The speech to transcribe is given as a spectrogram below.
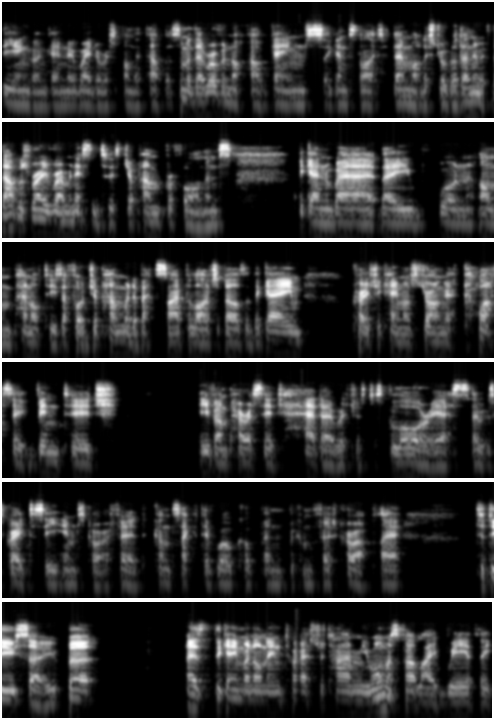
the England game, no way to respond to that. But some of their other knockout games against the likes of Denmark, they struggled. And that was very reminiscent to this Japan performance again where they won on penalties. I thought Japan were the better side for large spells of the game. Croatia came on strong, a classic vintage Ivan Perisic header, which was just glorious. So it was great to see him score a third consecutive World Cup and become the first Croat player to do so. But as the game went on into extra time, you almost felt like weirdly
